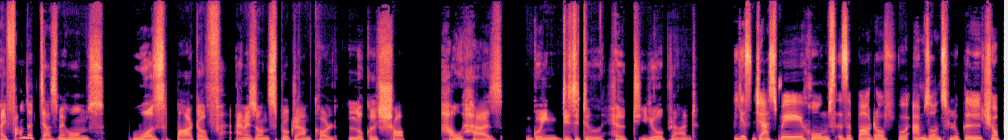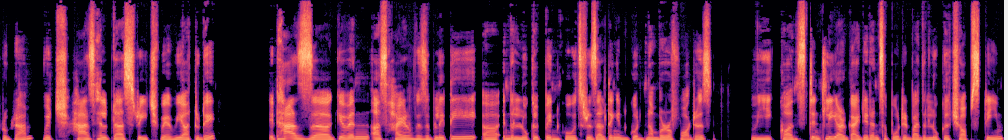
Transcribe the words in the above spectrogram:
I found that Jasmey Homes was part of Amazon's program called Local Shop. How has going digital helped your brand? Yes, Jasmey Homes is a part of uh, Amazon's local shop program, which has helped us reach where we are today. It has uh, given us higher visibility uh, in the local pin codes, resulting in good number of orders. We constantly are guided and supported by the local shops team.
